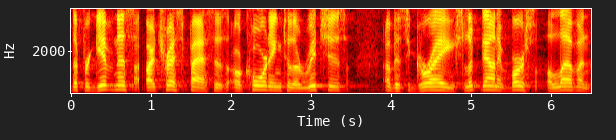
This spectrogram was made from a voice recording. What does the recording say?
the forgiveness of our trespasses according to the riches of his grace. Look down at verse 11.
